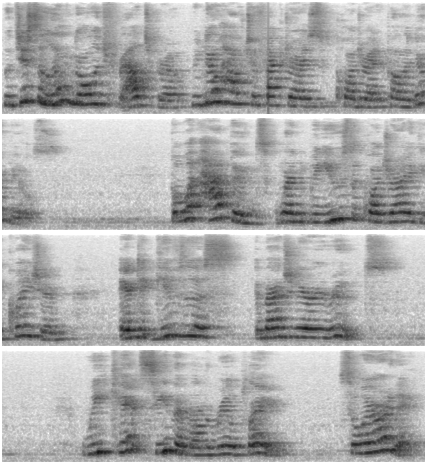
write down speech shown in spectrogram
With just a little knowledge for algebra, we know how to factorize quadratic polynomials. But what happens when we use the quadratic equation and it gives us imaginary roots? We can't see them on the real plane, so where are they?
